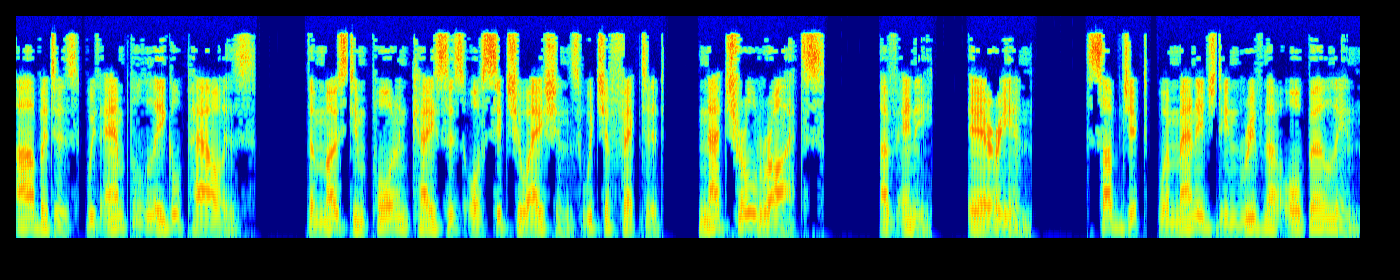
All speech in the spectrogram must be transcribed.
arbiters with ample legal powers. The most important cases or situations which affected natural rights of any Aryan subject, were managed in Rivne or Berlin.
